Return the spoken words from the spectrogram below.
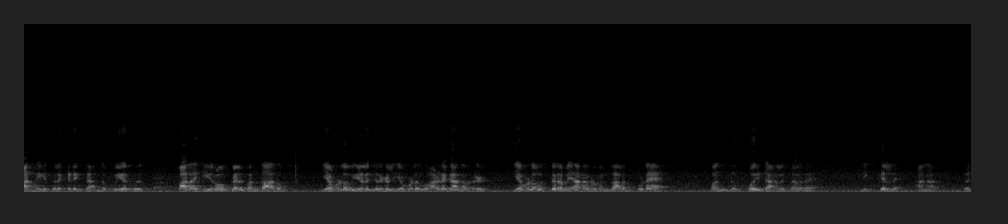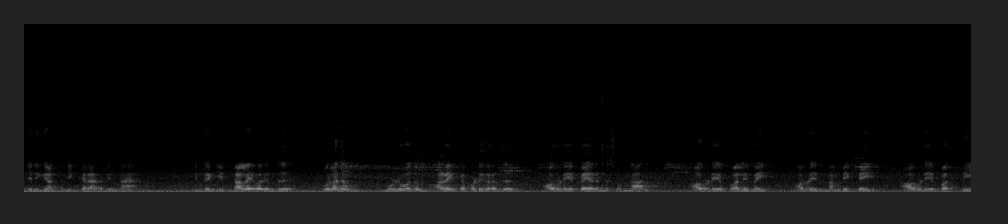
ஆன்மீகத்தில் கிடைத்த அந்த உயர்வு பல ஹீரோக்கள் வந்தாலும் எவ்வளவு இளைஞர்கள் எவ்வளவு அழகானவர்கள் எவ்வளவு திறமையானவர்கள் வந்தாலும் கூட வந்து போயிட்டாங்களே தவிர நிற்கல ஆனால் ரஜினிகாந்த் நிற்கிறார் அப்படின்னா இன்றைக்கு தலைவர் என்று உலகம் முழுவதும் அழைக்கப்படுகிறது. அவருடைய பெயர் என்று சொன்னால் அவருடைய வலிமை அவருடைய நம்பிக்கை அவருடைய பக்தி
